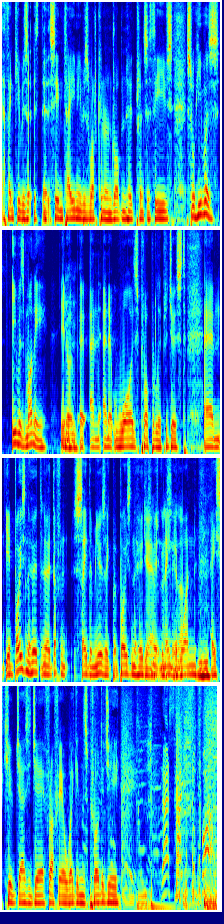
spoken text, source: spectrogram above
I think he was at, at the same time he was working on Robin Hood, Prince of Thieves. So he was he was money. You know, Mhm. it- and and it was properly produced. Um, you had Boys in the Hood, and a different side of music, but Boys in the Hood Yeah, came out in gonna say that. '91. Mhm. Ice Cube, Jazzy Jeff, Raphael Wiggins, Prodigy. That's how you survive.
